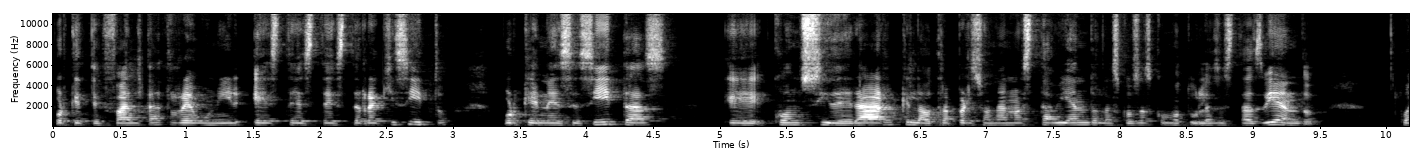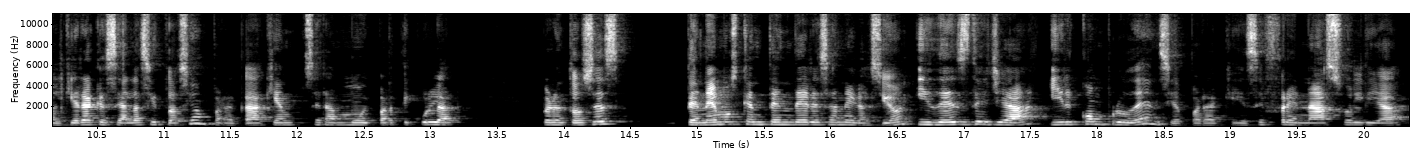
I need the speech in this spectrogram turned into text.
porque te falta reunir este, este, este requisito, porque necesitas eh, considerar que la otra persona no está viendo las cosas como tú las estás viendo, cualquiera que sea la situación, para cada quien será muy particular. Pero entonces tenemos que entender esa negación y desde ya ir con prudencia para que ese frenazo el día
